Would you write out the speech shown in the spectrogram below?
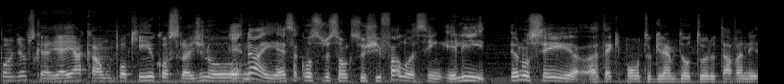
põe um jump scare. E aí acalma um pouquinho, constrói de novo. É, não, e essa construção que o Sushi falou, assim, ele. Eu não sei até que ponto o Guilherme Del Toro tava ne-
